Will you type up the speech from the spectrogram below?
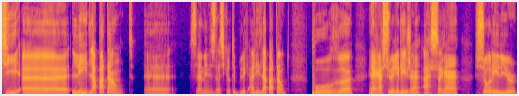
qui euh, lit de la patente, euh, c'est la ministre de la Sécurité publique, elle lit de la patente pour euh, rassurer les gens. Elle se rend sur les lieux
